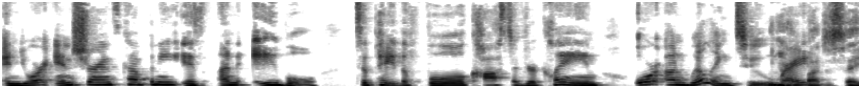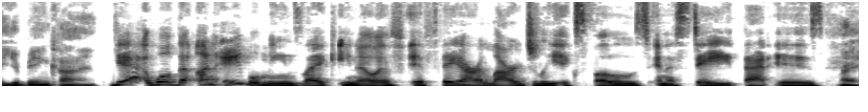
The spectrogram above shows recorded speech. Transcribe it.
and your insurance company is unable to pay the full cost of your claim or unwilling to, right? I was right? about to say, you're being kind. Yeah, well, the unable means like, you know, if if they are largely exposed in a state that is Right.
